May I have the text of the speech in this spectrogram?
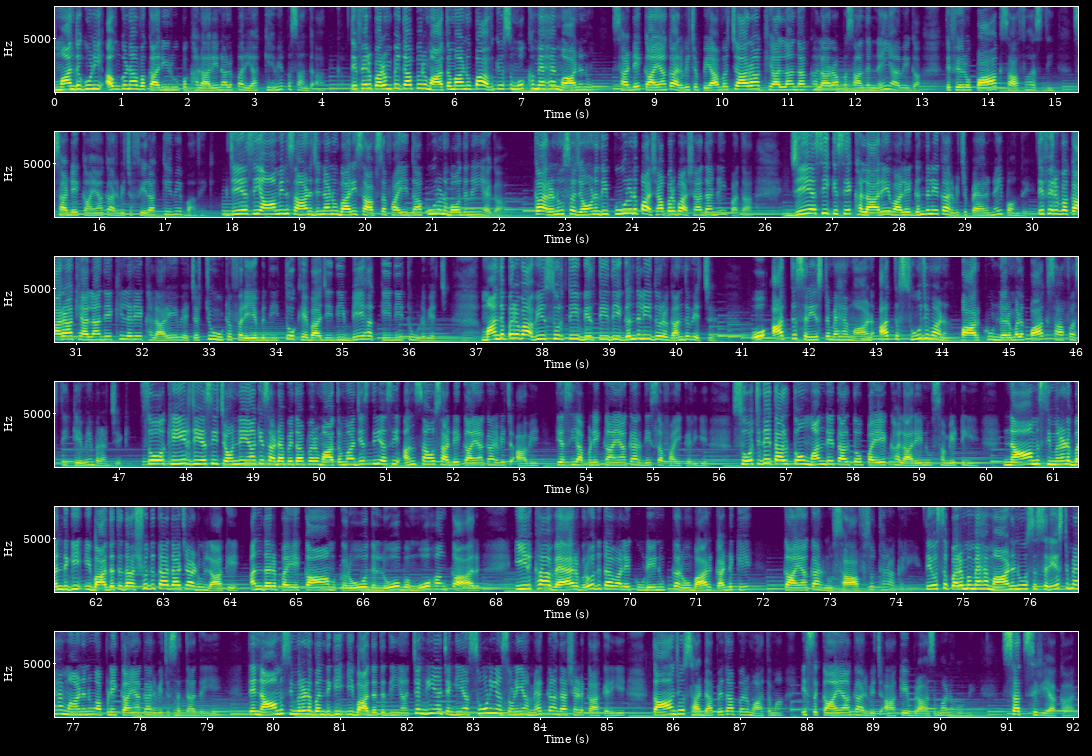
ਮੰਦਗੁਣੀ ਅਵਗਣਾ ਵਕਾਰੀ ਰੂਪ ਖਲਾਰੇ ਨਾਲ ਭਰਿਆ ਕਿਵੇਂ ਪਸੰਦ ਆਵੇਗਾ? ਤੇ ਫਿਰ ਪਰਮਪਿਤਾ ਪਰਮਾਤਮਾ ਨੂੰ ਭਾਵ ਕਿ ਉਸ ਮੁੱਖ ਮਹਿਮਾਨ ਨੂੰ ਸਾਡੇ ਕਾਇਆ ਘਰ ਵਿੱਚ ਪਿਆ, ਵਿਚਾਰਾਂ, ਖਿਆਲਾਂ ਦਾ ਖਲਾਰਾ ਪਸੰਦ ਨਹੀਂ ਆਵੇਗਾ, ਤੇ ਫਿਰ ਉਹ ਪਾਕ ਸਾਫ਼ ਹਸਤੀ ਸਾਡੇ ਕਾਇਆ ਘਰ ਵਿੱਚ ਫੇਰਾ ਕਿਵੇਂ ਪਾਵੇਗੀ? ਜੇ ਅਸੀਂ ਆਮ ਇਨਸਾਨ ਜਿਨ੍ਹਾਂ ਨੂੰ ਬਾਰੀ ਸਾਫ਼ ਸਫ਼ਾਈ ਦਾ ਪੂਰਨ ਬੋਧ ਨਹੀਂ ਹੈਗਾ ਘਰ ਨੂੰ ਸਜਾਉਣ ਦੀ ਪੂਰਨ ਭਾਸ਼ਾ ਪਰਿਭਾਸ਼ਾ ਦਾ ਨਹੀਂ ਪਤਾ। ਜੇ ਅਸੀਂ ਕਿਸੇ ਖਲਾਰੇ ਵਾਲੇ ਗੰਦਲੇ ਘਰ ਵਿੱਚ ਪੈਰ ਨਹੀਂ ਪਾਉਂਦੇ, ਤੇ ਫਿਰ ਵਕਾਰਾਂ ਖਿਆਲਾਂ ਦੇ ਖਿਲਰੇ ਖਲਾਰੇ ਵਿੱਚ, ਝੂਠ ਫਰੇਬ ਦੀ, ਧੋਖੇਬਾਜ਼ੀ ਦੀ, ਬੇਹੱਕੀ ਦੀ ਧੂੜ ਵਿੱਚ, ਮੰਦ ਪ੍ਰਭਾਵੀ ਸੁਰਤੀ ਬਿਰਤੀ ਦੀ ਗੰਦਲੀ ਦੁਰਗੰਧ ਵਿੱਚ, ਉਹ ਅਤ ਸ੍ਰੇਸ਼ਟ ਮਹਿਮਾਨ, ਅਤ ਸੂਝਵਣ ਪਾਰਖੂ ਨਿਰਮਲ, ਪਾਕ ਸਾਫ਼ ਹਸਤੀ ਕਿਵੇਂ ਬਰਾਜੇਗੀ? ਸੋ ਅਖੀਰ ਜੀ, ਅਸੀਂ ਚਾਹੁੰਦੇ ਆ ਕਿ ਸਾਡਾ ਪਿਤਾ ਪਰਮਾਤਮਾ, ਜਿਸ ਦੀ ਅਸੀਂ ਅੰਸਾਂ ਉਹ ਸਾਡੇ ਕਾਇਆ ਘਰ ਵਿੱਚ ਆਵੇ, ਕਿ ਅਸੀਂ ਆਪਣੇ ਕਾਇਆ ਘਰ ਦੀ ਸਫ਼ਾਈ ਕਰੀਏ। ਸੋਚ ਦੇ ਤਲ ਤੋਂ ਮਨ ਦੇ ਤਲ ਤੋਂ ਪਏ ਖਲਾਰੇ ਨੂੰ ਸਮੇਟੀਏ। ਨਾਮ ਸਿਮਰਨ ਬੰਦਗੀ, ਇਬਾਦਤ ਦਾ, ਸ਼ੁੱਧਤਾ ਦਾ ਝਾੜੂ ਲਾ ਕੇ ਅੰਦਰ ਪਏ ਕਾਮ, ਕ੍ਰੋਧ, ਲੋਭ, ਮੋਹ, ਹੰਕਾਰ, ਈਰਖਾ, ਵੈਰ, ਵਿਰੋਧਤਾ ਵਾਲੇ ਕੂੜੇ ਨੂੰ ਘਰੋਂ ਬਾਹਰ ਕੱਢ ਕੇ ਕਾਇਆ ਘਰ ਨੂੰ ਸਾਫ਼ ਸੁਥਰਾ ਕਰੀਏ। ਤੇ ਉਸ ਪਰਮ ਮਹਿਮਾਨ ਨੂੰ, ਉਸ ਸ੍ਰੇਸ਼ਟ ਮਹਿਮਾਨ ਨੂੰ ਆਪਣੇ ਕਾਇਆ ਘਰ ਵਿੱਚ ਸੱਦਾ ਦਈਏ। ਤੇ ਨਾਮ ਸਿਮਰਨ ਬੰਦਗੀ ਇਬਾਦਤ ਦੀਆਂ ਚੰਗੀਆਂ ਚੰਗੀਆਂ ਸੋਹਣੀਆਂ ਸੋਹਣੀਆਂ ਮਹਿਕਾਂ ਦਾ ਛੜਕਾ ਕਰੀਏ। ਤਾਂ ਜੋ ਸਾਡਾ ਪਿਤਾ ਪਰਮਾਤਮਾ ਇਸ ਕਾਇਆ ਘਰ ਵਿੱਚ ਆ ਕੇ ਬਿਰਾਜਮਾਨ ਹੋਵੇ। ਸਤਿ ਸ੍ਰੀ ਅਕਾਲ।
